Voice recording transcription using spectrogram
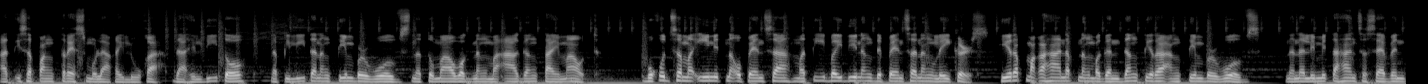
at isa pang tres mula kay Luka. Dahil dito, napilitan ng Timberwolves na tumawag ng maagang timeout. Bukod sa mainit na opensa, matibay din ang depensa ng Lakers. Hirap makahanap ng magandang tira ang Timberwolves na nalimitahan sa 17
